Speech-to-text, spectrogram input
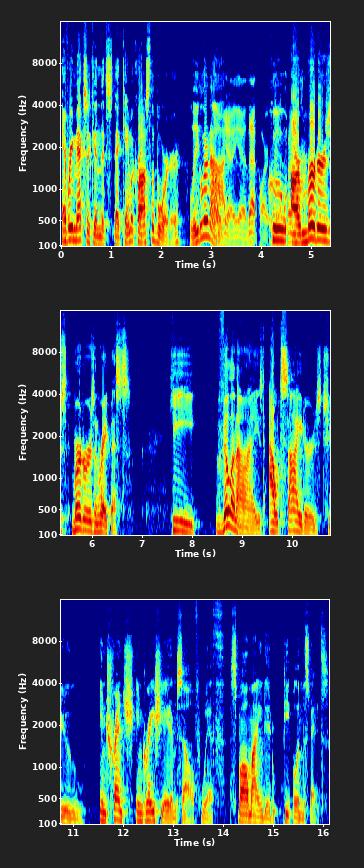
every Mexican that's that came across the border, legal or Oh, not, yeah, yeah, that part. who yeah, are 100%. murderers, murderers and rapists. He villainized outsiders to entrench, ingratiate himself with small-minded people in the states,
